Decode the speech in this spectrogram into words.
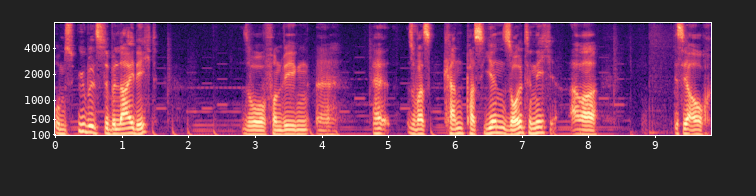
ums Übelste beleidigt. So von wegen, äh, sowas kann passieren, sollte nicht, aber ist ja auch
